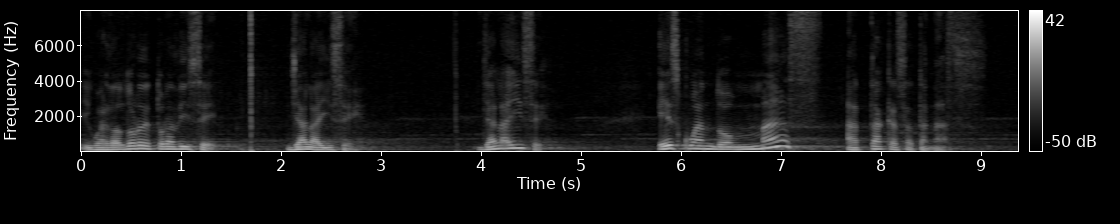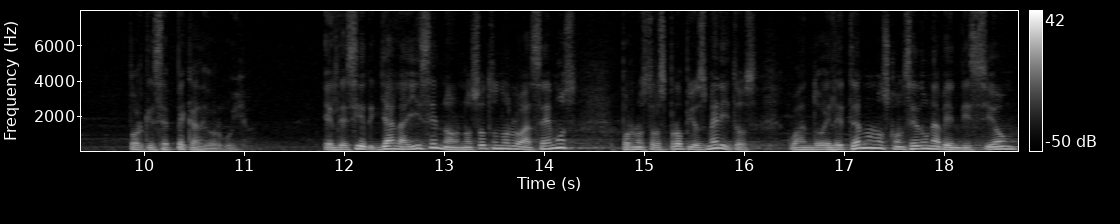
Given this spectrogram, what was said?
y guardador de Torah dice, ya la hice, ya la hice, es cuando más ataca a Satanás porque se peca de orgullo. El decir, ya la hice, no, nosotros no lo hacemos por nuestros propios méritos. Cuando el Eterno nos concede una bendición,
